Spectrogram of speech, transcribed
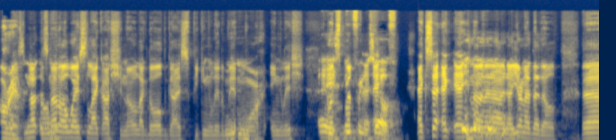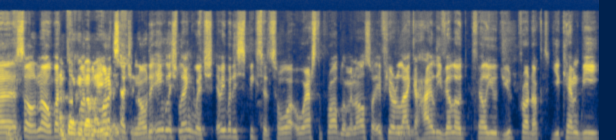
All right, it's not it's not always like us, you know, like the old guys speaking a little bit mm more English. Hey, but, speak for yourself. Except, uh, no, no, no, no, you're not that old. Uh, so no, but, I'm talking but about my Mark English. said, you know, the English language, everybody speaks it. So where's the problem? And also, if you're like a highly valued, valued youth product, you can be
